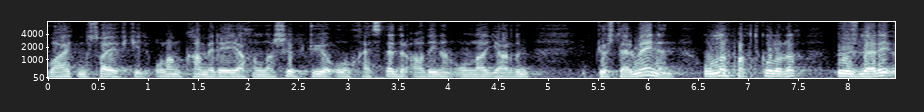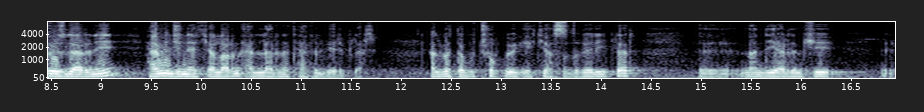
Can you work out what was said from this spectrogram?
Vahid Musayevgil olan kameraya yaxınlaşıb, güya o xəstədir adı ilə onlara yardım göstərməklə onlar faktiki olaraq özləri özlərini həmin cinayətkarların əllərinə təhvil veriblər. Əlbəttə bu çox böyük ehtiyatsızlıq eləyiblər e, mən deyərdim ki, e,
